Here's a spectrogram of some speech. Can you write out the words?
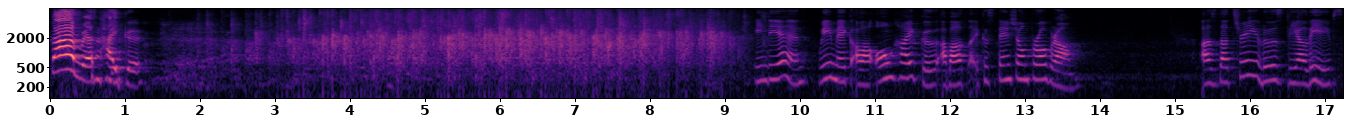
fabulous haiku. In the end, we make our own haiku about the extension program. As the tree lose their leaves,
